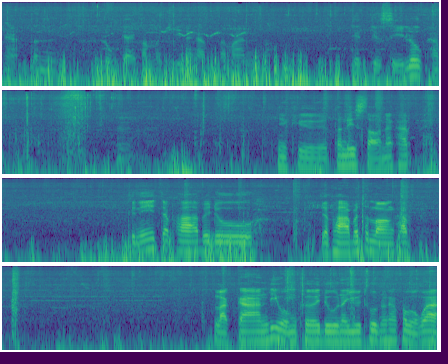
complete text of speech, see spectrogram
เนี่ยต้น ลูกใหญ่กว่าเมื่อกี้นะครับ ประมาณติด อยู่สีลูกครับ นี่คือต้นที่สองนะครับ ทีนี้จะพาไปดูจะพาไปทดลองครับ หลักการที่ผมเคยดูใน YouTube นะครับเขาบอกว่า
